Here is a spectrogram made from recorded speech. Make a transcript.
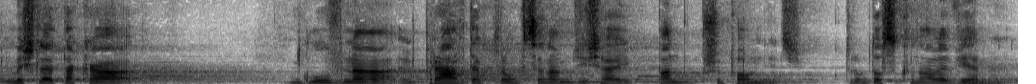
y, myślę, taka główna prawda, którą chce nam dzisiaj Pan Bóg przypomnieć, którą doskonale wiemy,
